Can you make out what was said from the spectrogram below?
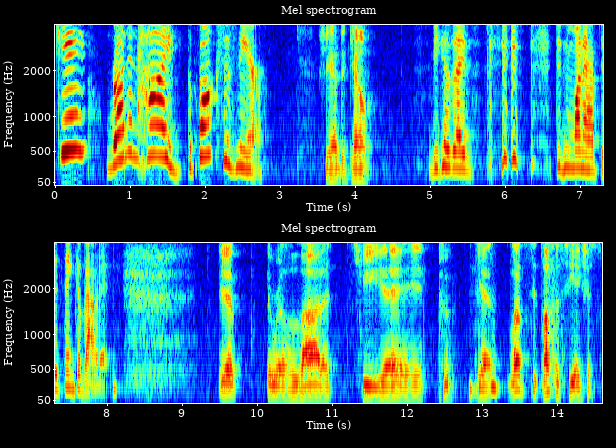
chee. Run and hide! The fox is near! She had to count. Because I didn't want to have to think about it. Yep, there were a lot of eh, Yeah, lots lots of chs.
